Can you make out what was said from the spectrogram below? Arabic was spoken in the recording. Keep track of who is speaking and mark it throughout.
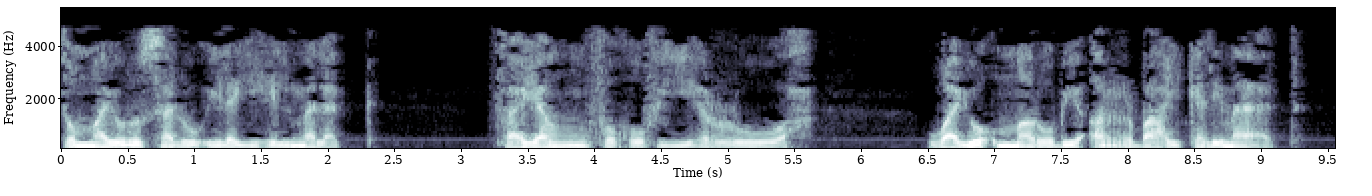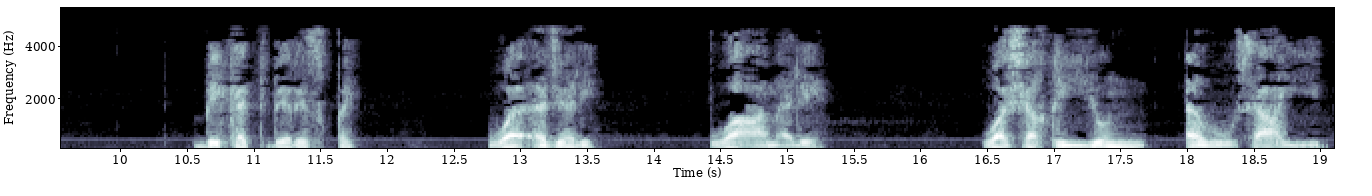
Speaker 1: ثم يرسل إليه الملك فينفخ فيه الروح ويؤمر بأربع كلمات بكتب رزقه وأجله وعمله وشقي أو سعيد.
